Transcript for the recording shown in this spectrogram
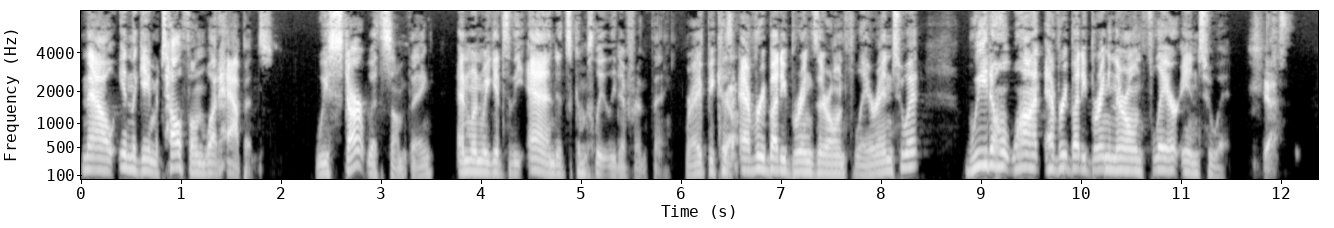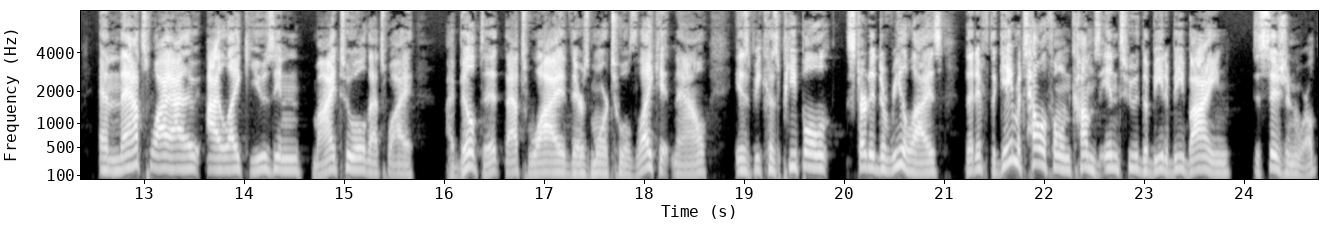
Now, in the game of telephone, what happens? we start with something. And when we get to the end, it's a completely different thing, right? Because Yeah. everybody brings their own flair into it. We don't want everybody bringing their own flair into it. Yes. And that's why I, I like using my tool. That's why I built it. That's why there's more tools like it now, is because people started to realize that if the game of telephone comes into the B2B buying decision world,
